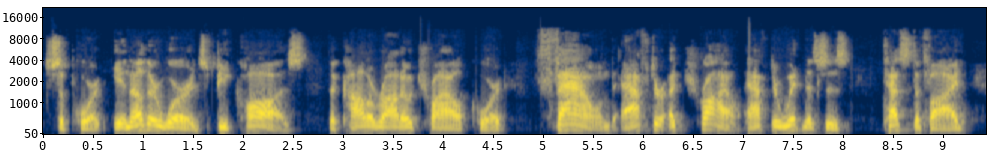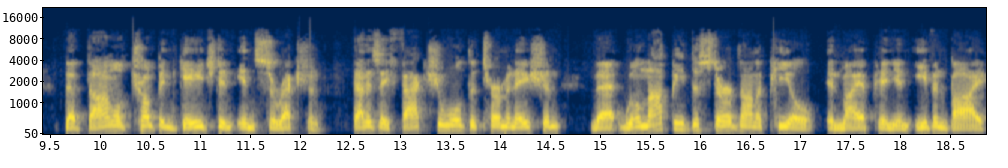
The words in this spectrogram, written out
support. In other words, because the Colorado trial court found after a trial, after witnesses testified that Donald Trump engaged in insurrection. That is a factual determination that will not be disturbed on appeal, in my opinion, even by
